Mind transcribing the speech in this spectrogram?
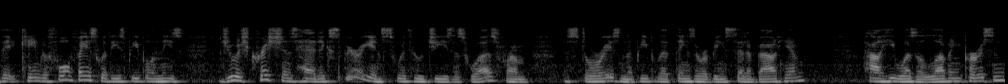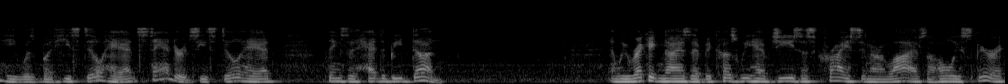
They came to full face with these people, and these Jewish Christians had experience with who Jesus was from the stories and the people that things that were being said about him. How he was a loving person, he was, but he still had standards. He still had things that had to be done. And we recognize that because we have Jesus Christ in our lives, the Holy Spirit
